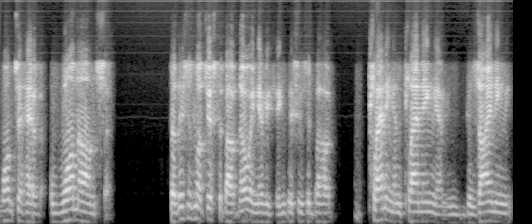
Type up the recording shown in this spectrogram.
want to have one answer. So this is not just about knowing everything, this is about planning and planning and designing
